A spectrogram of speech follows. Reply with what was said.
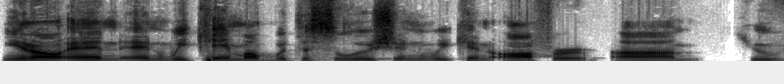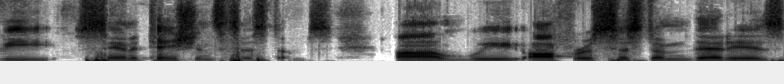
You know, and, and we came up with the solution. We can offer um, UV sanitation systems. Uh, we offer a system that is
